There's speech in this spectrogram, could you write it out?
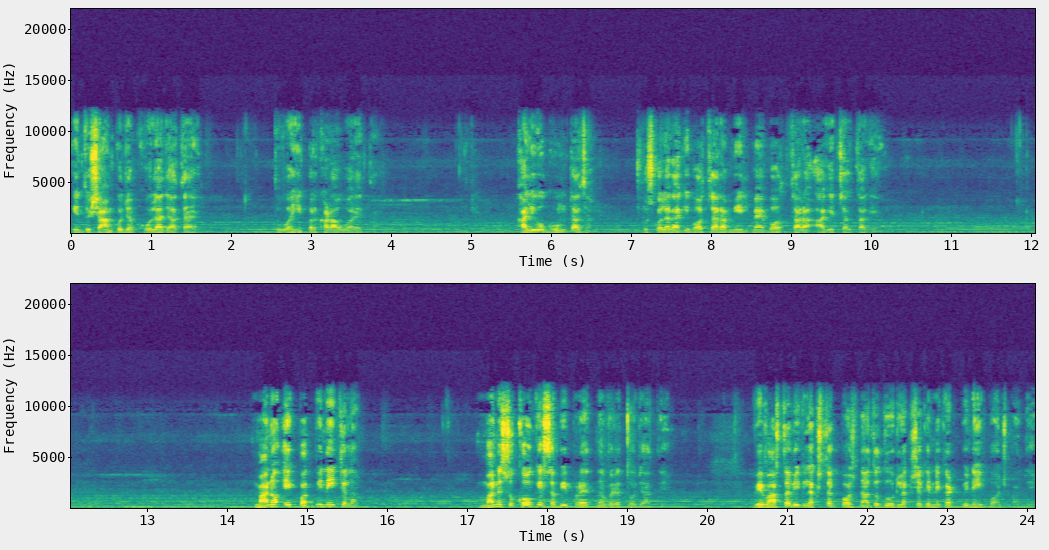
किंतु शाम को जब खोला जाता है तो वहीं पर खड़ा हुआ रहता है। खाली वो घूमता था। उसको लगा कि बहुत सारा मील मैं बहुत सारा आगे चलता गया मानो एक पग भी नहीं चला। मन सुखों के सभी प्रयत्न व्यर्थ हो जाते हैं। वे वास्तविक लक्ष्य तक पहुँचना तो दूर लक्ष्य के निकट भी नहीं पहुँच पाते।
